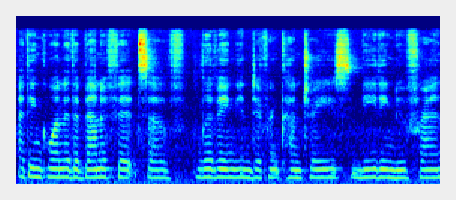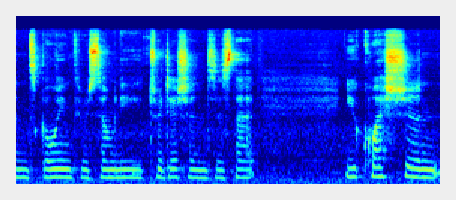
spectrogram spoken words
I think one of the benefits of living in different countries, meeting new friends, going through so many traditions is that you question,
